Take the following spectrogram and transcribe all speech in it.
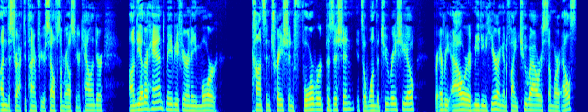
undistracted time for yourself somewhere else in your calendar. On the other hand, maybe if you're in a more concentration forward position, it's a one to two ratio. For every hour of meeting here, I'm going to find two hours somewhere else.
